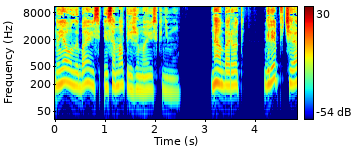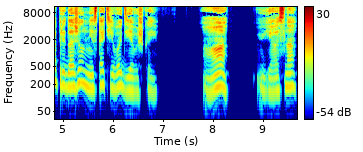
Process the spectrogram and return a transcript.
но я улыбаюсь и сама прижимаюсь к нему. Наоборот, Глеб вчера предложил мне стать его девушкой. «А, ясно.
